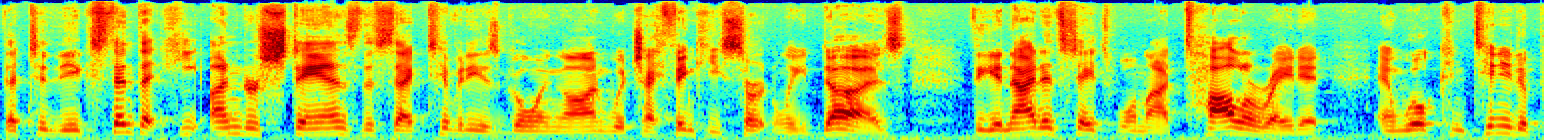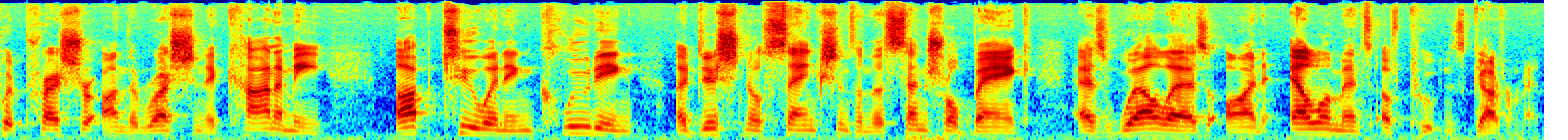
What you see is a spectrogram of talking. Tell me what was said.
that to the extent that he understands this activity is going on, which I think he certainly does, the United States will not tolerate it and will continue to put pressure on the Russian economy up to and including additional sanctions on the central bank as well as on elements of Putin's government.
